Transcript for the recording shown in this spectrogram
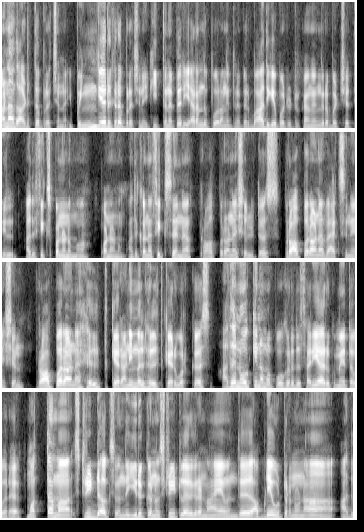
ஆனால் அது அடுத்த பிரச்சனை. இப்போ இங்கே இருக்கிற பிரச்சனைக்கு இத்தனை பேர் இறந்து போகிறாங்க இத்தனை பேர் பாதிக்கப்பட்டு இருக்காங்கங்கிற பட்சத்தில் அது ஃபிக்ஸ் பண்ணணுமா? பண்ணணும். அதுக்கான ஃபிக்ஸ் என்ன? ப்ராப்பரான ஷெல்டர்ஸ் ப்ராப்பரான வேக்சினேஷன் ப்ராப்பரான health care animal health care workers அதை நோக்கி நம்ம போகிறது சரியாக இருக்குமே தவிர மொத்தமாக ஸ்ட்ரீட் டாக்ஸ் வந்து இருக்கணும். ஸ்ட்ரீட்டில் இருக்கிற நாயை வந்து அப்படியே விட்டுறணும்னா அது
